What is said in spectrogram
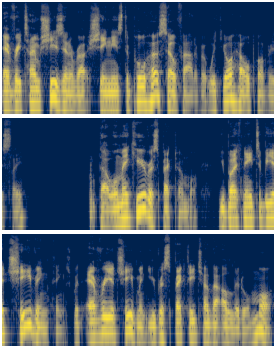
every time she's in a rut she needs to pull herself out of it with your help obviously that will make you respect her more. You both need to be achieving things. With every achievement, you respect each other a little more.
